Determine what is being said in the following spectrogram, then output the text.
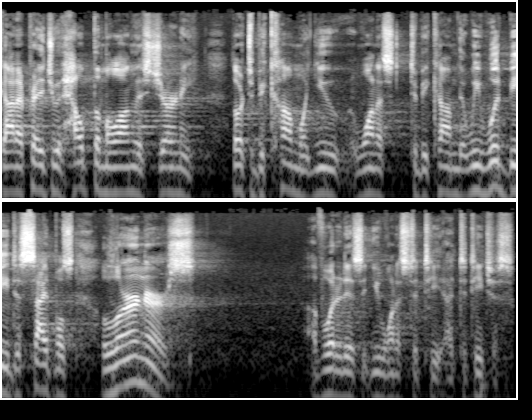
God, I pray that you would help them along this journey, Lord, to become what you want us to become, that we would be disciples, learners of what it is that you want us to, te- uh, to teach us.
